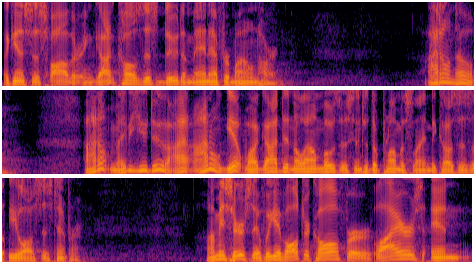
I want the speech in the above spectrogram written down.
against his father, and God calls this dude a man after my own heart. I don't know. I don't, maybe you do. I, I don't get why God didn't allow Moses into the promised land because his, he lost his temper. I mean, seriously, if we gave altar call for liars and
